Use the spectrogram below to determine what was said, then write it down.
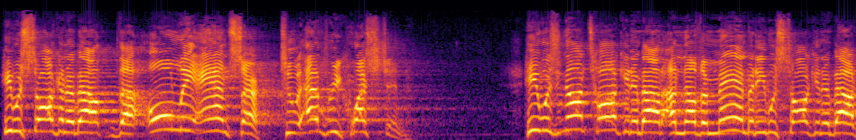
He was talking about the only answer to every question. He was not talking about another man, but he was talking about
